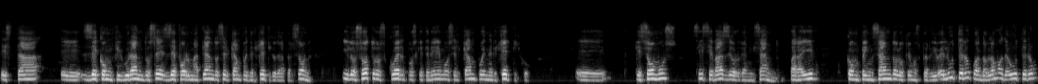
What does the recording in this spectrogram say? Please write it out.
está eh, reconfigurándose, reformateándose el campo energético de la persona. Y los otros cuerpos que tenemos, el campo energético eh, que somos, sí se va reorganizando. Para ir compensando lo que hemos perdido. El útero, cuando hablamos de útero,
